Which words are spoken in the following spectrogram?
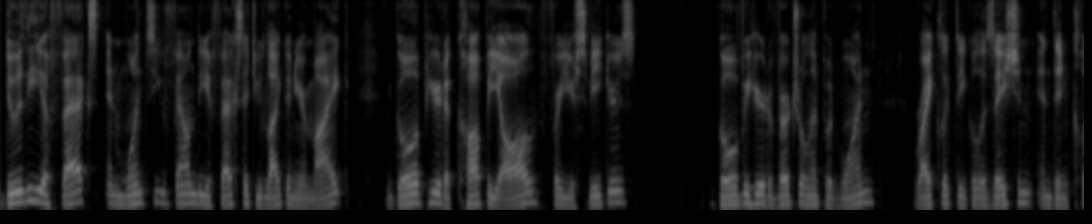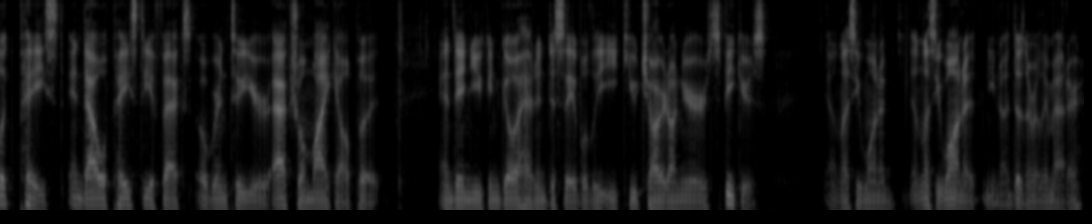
Do the effects and once you found the effects that you like on your mic go up here to copy all for your speakers. Go over here to virtual input 1 right click the equalization and then click paste and that will paste the effects over into your actual mic output. And then you can go ahead and disable the EQ chart on your speakers. Unless you want to unless you want it you know it doesn't really matter.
